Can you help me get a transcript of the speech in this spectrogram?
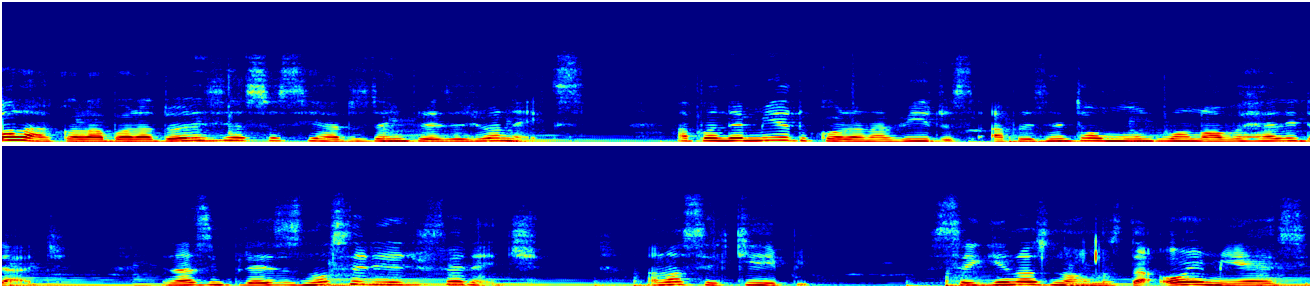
Olá, colaboradores e associados da empresa Jonex. A pandemia do coronavírus apresenta ao mundo uma nova realidade, e nas empresas não seria diferente. A nossa equipe, seguindo as normas da OMS,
